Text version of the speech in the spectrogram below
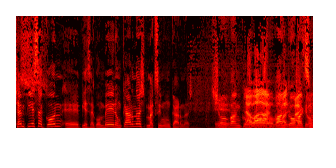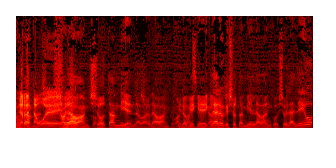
ya empieza con, eh, empieza con Venom, Carnage, Maximum Carnage. Yo Eh, banco, la banco, está bueno. Yo la banco. Yo también la banco. la banco, banco Quiero que quede Carnage. claro que yo también la banco. Yo la leo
